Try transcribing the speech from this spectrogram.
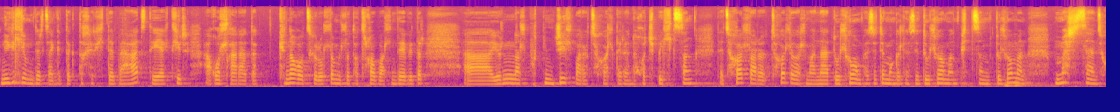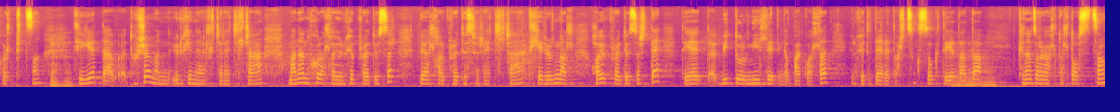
нэг л юм дээр зангидагдах хэрэгтэй байгаад тэгээд яг тэр агуулгаараа одоо киног үзэхэр улам илүү тодорхой болно. Тэгээд бид нар ер нь бол бүтэн жил бараг зохиол дээр нухаж бэлдсэн. Тэгээд зохиолоор зохиолыг бол манай Дүлгөөн Positive Mongolia Ясны дүлгөө маань битсэн. Дүлгөө маань маш сайн зохиол битсэн. Тэгээд төвшөө маань ерөнхий найруулагчаар ажиллаж байгаа. Манай нөхөр болохоор ерөнхий продюсер, би болохоор продюсераар ажиллаж байгаа. Тэгэхээр ер нь бол хоёр продюсертэй. Тэгээд бид дөрөв нийлээд ингээ баг болоод ерөнхийдөө дайраад орсон гэсэн үг. Тэгээд одоо кино зураг алт бол дууссан,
